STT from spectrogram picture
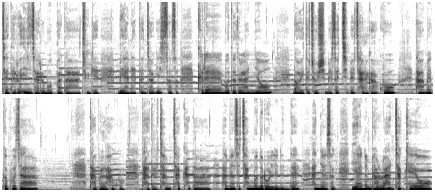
제대로 인사를 못 받아준 게 미안했던 적이 있어서 그래 모두들 안녕. 너희도 조심해서 집에 잘 가고 다음에 또 보자. 답을 하고 다들 참 착하다 하면서 창문을 올리는데 한 녀석 얘는 별로 안 착해요.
